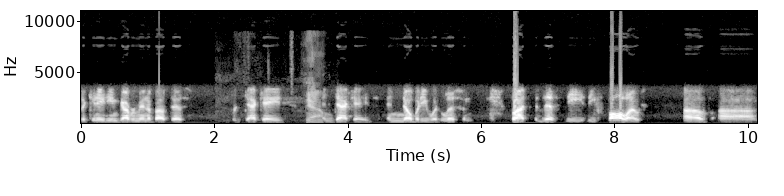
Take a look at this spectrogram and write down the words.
the Canadian government about this for decades Yeah. and decades, and nobody would listen." But this, the the fallout of uh,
